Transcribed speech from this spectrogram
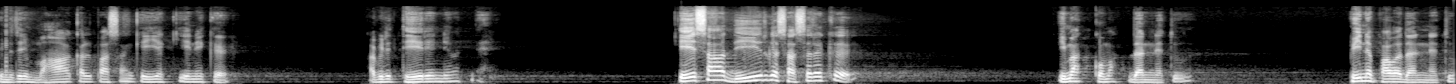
පිනතිරි මහාකල් පසංකෙයක් කියන එක අපිට තේරෙන්නෙවත් නෑ. ඒසා දීර්ඝ සසරක ඉමක් කොමක් දන්න නැතුව පින පව දන්නැතු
